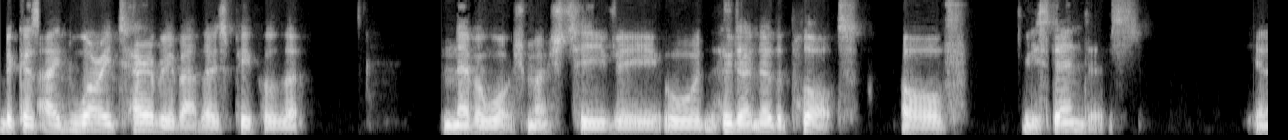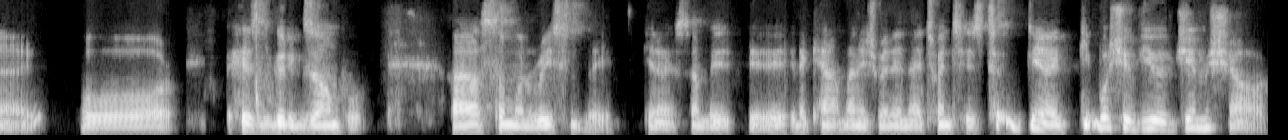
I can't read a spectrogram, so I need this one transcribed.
because I worry terribly about those people that never watch much TV or who don't know the plot of EastEnders, you know, or here's a good example. I asked someone recently, you know, somebody in account management in their 20s, to, you know, what's your view of Gymshark?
